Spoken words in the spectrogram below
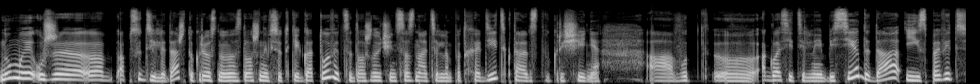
Ну, мы уже э, обсудили, да, что крестные у нас должны все-таки готовиться, должны очень сознательно подходить к таинству крещения. А вот э, огласительные беседы, да, и исповедь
